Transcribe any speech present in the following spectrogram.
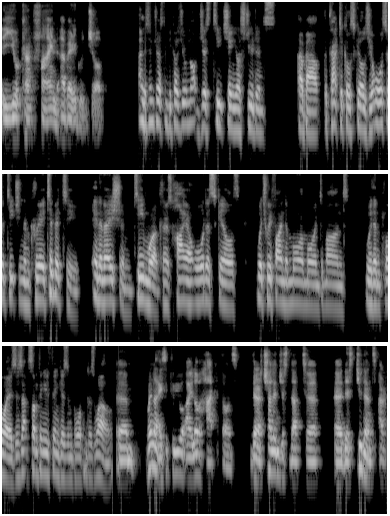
you can find a very good job. And it's interesting because you're not just teaching your students about the practical skills, you're also teaching them creativity, innovation, teamwork, those higher order skills, which we find are more and more in demand with employers. Is that something you think is important as well? Um, when I say to you, I love hackathons, there are challenges that uh, uh, the students are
